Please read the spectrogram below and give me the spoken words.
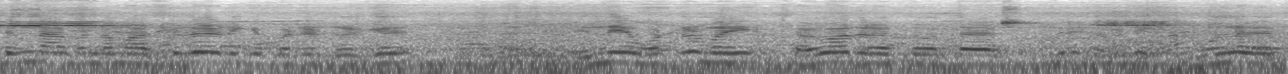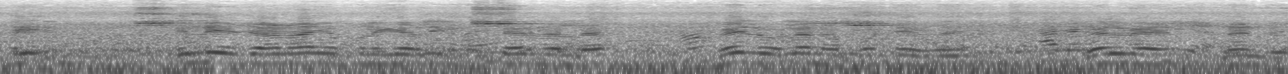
சின்ன பின்னமாக சிதறடிக்கப்பட்டு இருக்கு இந்திய ஒற்றுமை சகோதரத்துவத்தை முன்னிறுத்தி இந்திய ஜனநாயக புலிகள் தேர்தலில் வேலூரில் நான் போட்டியிருந்தேன் வெல்வேன் நன்றி.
